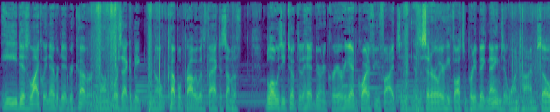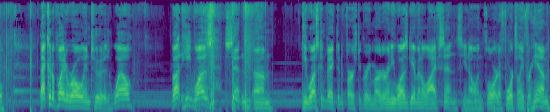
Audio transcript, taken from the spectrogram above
he just likely never did recover. You know, and of course that could be, you know, coupled probably with the fact that some of the blows he took to the head during a career. He had quite a few fights, and as I said earlier, he fought some pretty big names at one time. So that could have played a role into it as well. But he was sentenced. Um, he was convicted of first degree murder, and he was given a life sentence. You know, in Florida. Fortunately for him,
